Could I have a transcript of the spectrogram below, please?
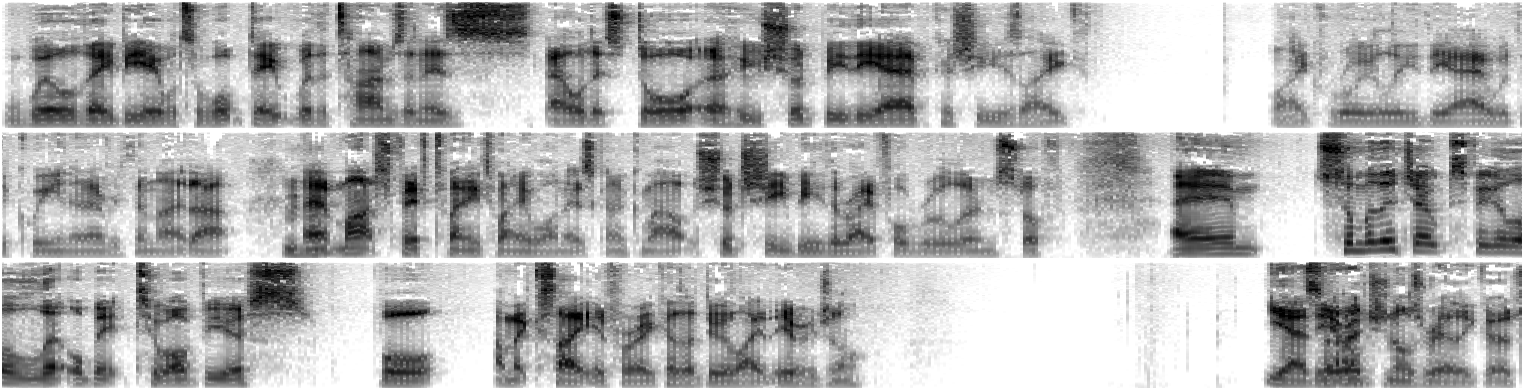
will they be able to update with the times and his eldest daughter, who should be the heir because she's like like royally the heir with the queen and everything like that. Uh, March fifth, twenty twenty one, it's going to come out. Should she be the rightful ruler and stuff? Um, some of the jokes feel a little bit too obvious, but I'm excited for it because I do like the original. Yeah, the So- original's really good.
